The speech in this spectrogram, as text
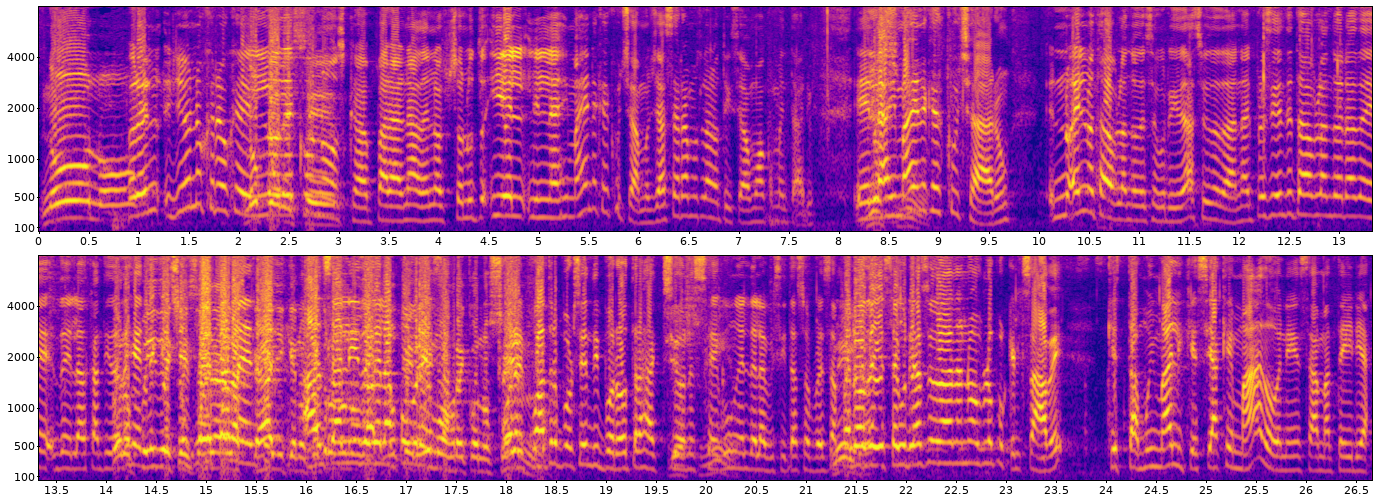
No, no. Pero él- yo no creo que No él lo desconozca para nada, en lo absoluto. Y el- en las imágenes que escuchamos, ya cerramos la noticia, vamos a comentarios. En Dios las imágenes que escucharon, no, él no estaba hablando de seguridad ciudadana, el presidente estaba hablando era de, de la cantidad Pero de gente pide que salgan a la calle y que han no salido de la no pobreza por el reconocerlo. 4% y por otras acciones, Dios mío. según el de la visita sorpresa. Mira. Pero de seguridad ciudadana no habló porque él sabe que está muy mal y que se ha quemado en esa materia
